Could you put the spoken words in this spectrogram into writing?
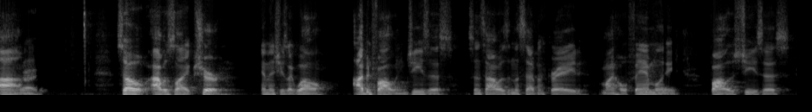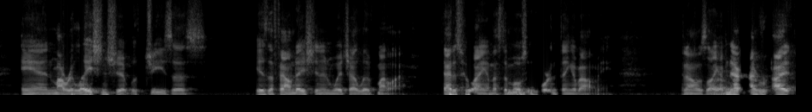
Um, Right. so i was like sure. And then she's like well i've been following jesus since i was in the seventh grade. My whole family follows jesus and my relationship with jesus is the foundation in which i live my life. That is who i am. That's the most Mhm. important thing about me. And i was like i've never I, I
